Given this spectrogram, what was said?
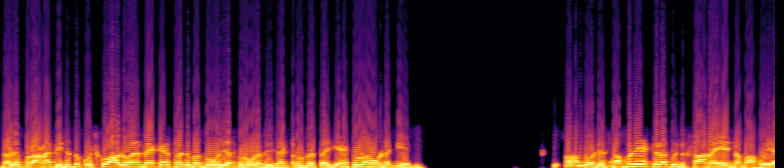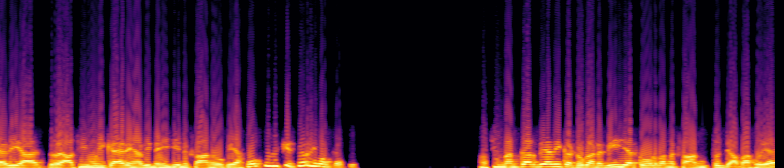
ਨਾਲੇ ਪੁਰਾਣਾ ਕਿਸੇ ਤੋਂ ਕੁਝ ਕੋ ਹਾਲ ਹੋਇਆ ਮੈਂ ਕਹਿ ਸਕਦਾ 2000 ਕਰੋੜ ਅਸੀਂ ਸੈਂਟਰ ਨੂੰ ਦਿੱਤਾ ਜੀ ਐ ਥੋੜਾ ਹੋਣ ਲੱਗੇ ਜੀ। ਤੁਹਾਡੇ ਸਾਹਮਣੇ ਆ ਕਿਹੜਾ ਕੋਈ ਨੁਕਸਾਨ ਹੈ ਇਹ ਨਵਾਂ ਹੋਇਆ ਵੀ ਅਸੀਂ ਉਹੀ ਕਹਿ ਰਹੇ ਹਾਂ ਵੀ ਨਹੀਂ ਜੀ ਨੁਕਸਾਨ ਹੋ ਗਿਆ। ਹੁਣ ਤੁਸੀਂ ਕਿੱਥੇ ਦੀ ਮੰਗ ਕਰਦੇ ਅਸੀਂ ਮੰਗ ਕਰਦੇ ਹਾਂ ਵੀ ਘੱਟੋ ਘੱਟ 20000 ਕਰੋੜ ਦਾ ਨੁਕਸਾਨ ਤੋਂ ਜ਼ਿਆਦਾ ਹੋਇਆ।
